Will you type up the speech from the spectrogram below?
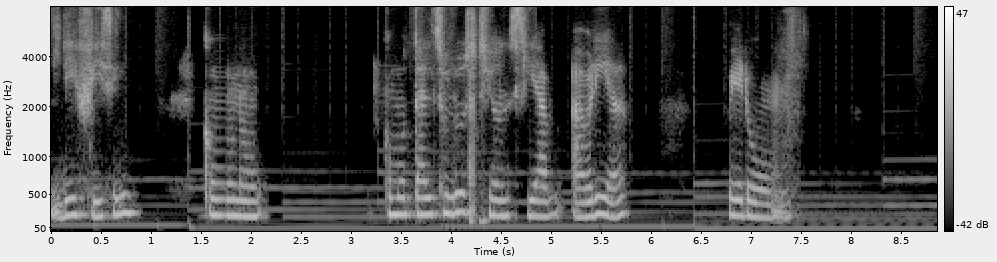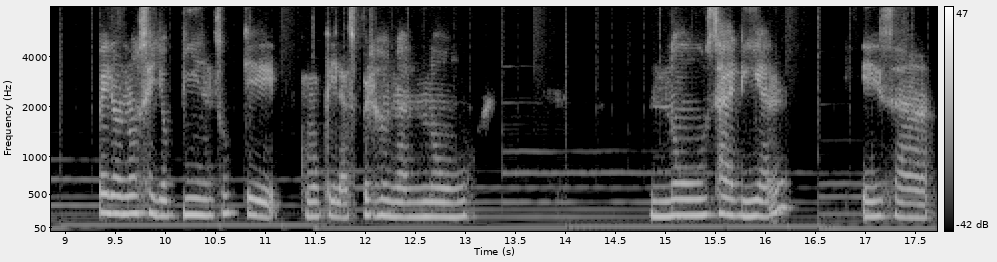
difícil, como no, como tal solución sí hab habría, pero, pero no sé, yo pienso que como que las personas no, no usarían esa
